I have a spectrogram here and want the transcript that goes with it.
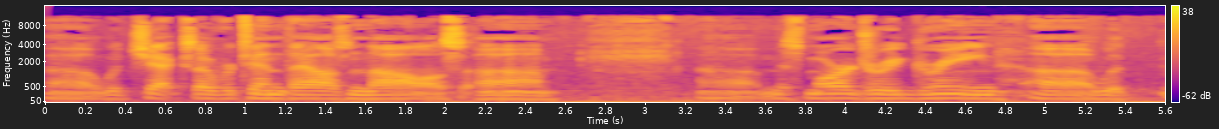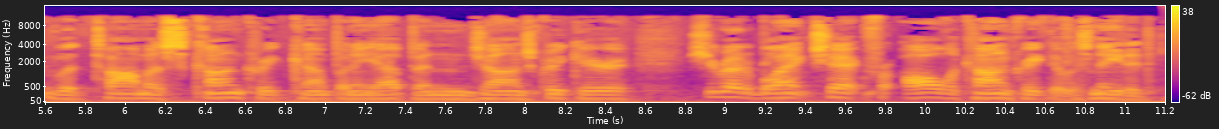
uh, with checks over ten thousand dollars. Um, uh, Miss Marjorie Greene uh, with with Thomas Concrete Company up in Johns Creek area. She wrote a blank check for all the concrete that was needed.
